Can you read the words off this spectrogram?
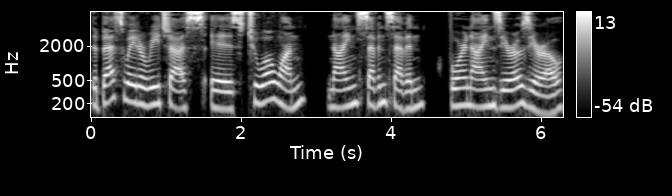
the best way to reach us is 201 977 4900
